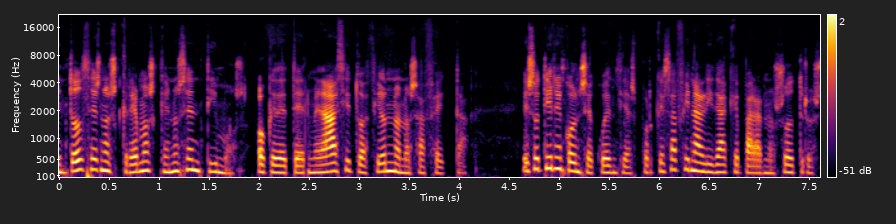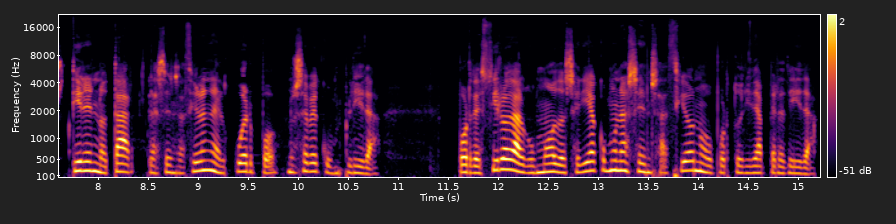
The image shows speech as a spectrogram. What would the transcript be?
entonces nos creemos que no sentimos o que determinada situación no nos afecta. Eso tiene consecuencias porque esa finalidad que para nosotros tiene notar la sensación en el cuerpo no se ve cumplida. Por decirlo de algún modo, sería como una sensación u oportunidad perdida.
